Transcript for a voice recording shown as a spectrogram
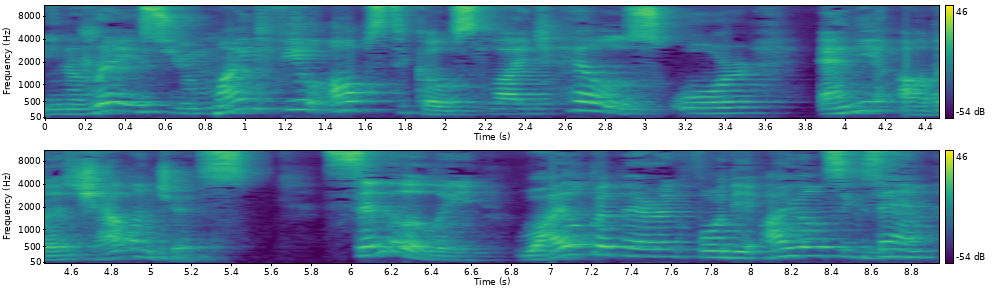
In a race, you might feel obstacles like hills or any other challenges. Similarly, while preparing for the IELTS exam,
